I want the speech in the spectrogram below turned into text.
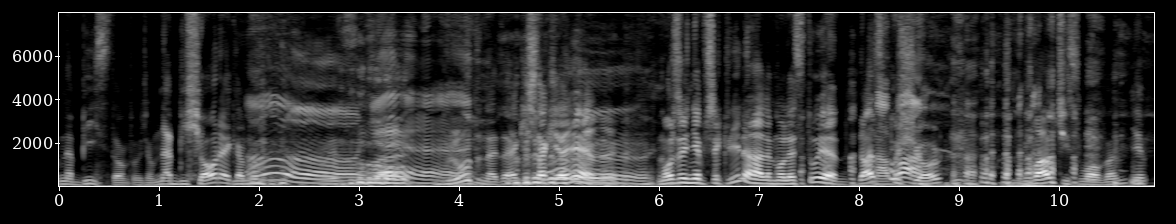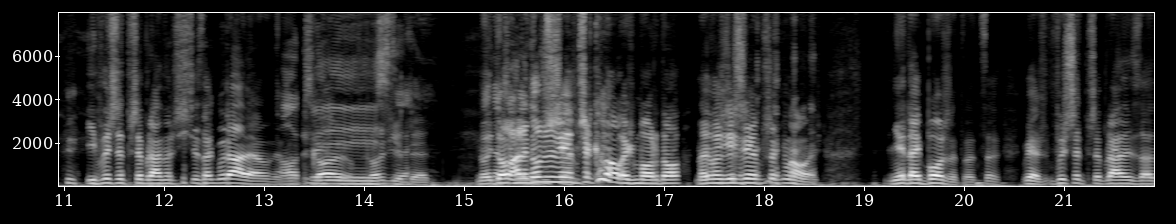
na bis, to on powiedział, na bisiorek, albo O, Mówię, nie. brudne, to jakieś takie, nie wiem, może nie przeklina, ale molestuje, that's for sure. Gwałci słowem. Nie? I wyszedł przebrany oczywiście za górale. Ja mówię, Oczywiście. No i do, ale dobrze, że napiszę. nie przekląłeś, mordo. Najważniejsze, że nie przekląłeś. Nie daj Boże, to co, wiesz, wyszedł przebrany za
